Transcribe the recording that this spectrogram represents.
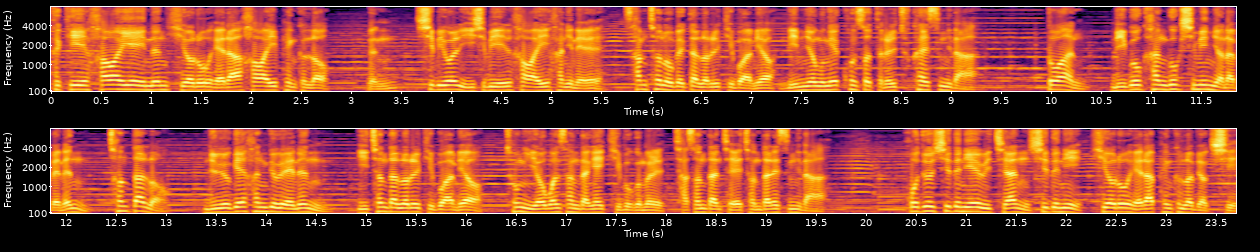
특히 하와이에 있는 히어로 에라 하와이 팬클럽 은 12월 22일 하와이 한인회에 3,500달러를 기부하며 림영웅의 콘서트를 축하했습니다. 또한 미국 한국 시민연합회는 1,000달러, 뉴욕의 한 교회는 2,000달러를 기부하며 총 2억 원 상당의 기부금을 자선단체에 전달했습니다. 호주 시드니에 위치한 시드니 히어로 에라 팬클럽 역시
